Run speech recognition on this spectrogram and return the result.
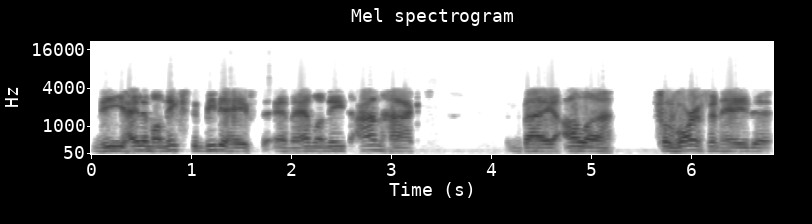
die helemaal niks te bieden heeft en helemaal niet aanhaakt bij alle verworvenheden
